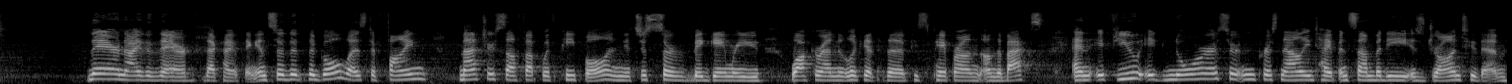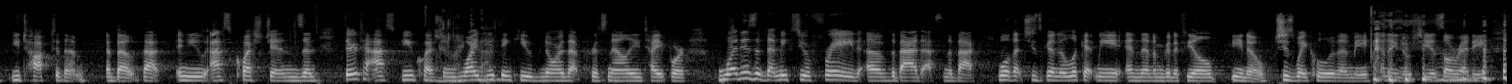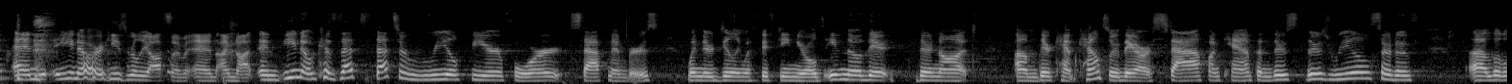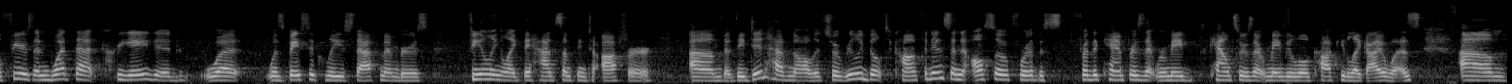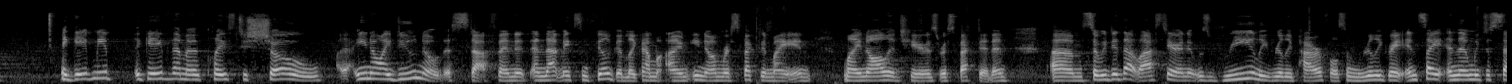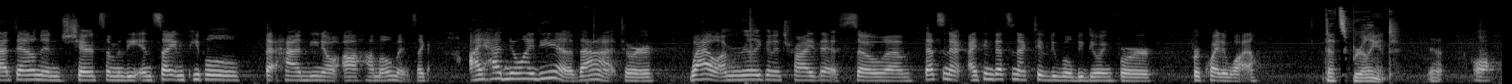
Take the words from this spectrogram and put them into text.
there, neither there, that kind of thing. And so the, the goal was to find, match yourself up with people, and it's just sort of a big game where you walk around and look at the piece of paper on, on the backs and if you ignore a certain personality type and somebody is drawn to them, you talk to them about that and you ask questions and they're to ask you questions. Why do you think you ignore that personality type? Or what is it that makes you afraid of the badass in the back? Well, that she's going to look at me and then I'm going to feel, you know, she's way cooler than me. And I know she is already. and, you know, or he's really awesome and I'm not. And, you know, cause that's, that's a real fear for staff members when they're dealing with 15 year olds, even though they're, they're not, um, their camp counselor. They are staff on camp, and there's there's real sort of uh, little fears. And what that created what was basically staff members feeling like they had something to offer. Um, that they did have knowledge, so it really built confidence, and also for the for the campers that were maybe counselors that were maybe a little cocky like I was, um, it gave me it gave them a place to show you know I do know this stuff and it, and that makes them feel good. Like I'm I'm you know I'm respected. My in, my knowledge here is respected. And um, so we did that last year and it was really really powerful. Some really great insight. And then we just sat down and shared some of the insight and people that had you know aha moments. Like I had no idea that or wow I'm really going to try this. So um, that's an I think that's an activity we'll be doing for for quite a while. That's brilliant. Yeah. Cool.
